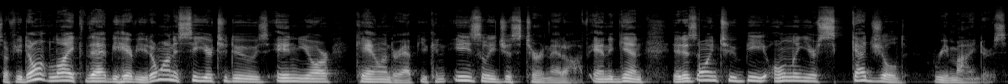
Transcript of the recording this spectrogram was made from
So if you don't like that behavior, you don't want to see your to-dos in your calendar app, you can easily just turn that off. And again, it is going to be only your scheduled reminders.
